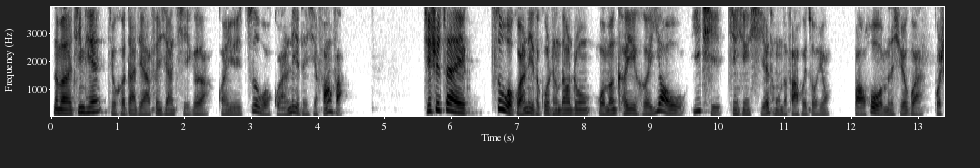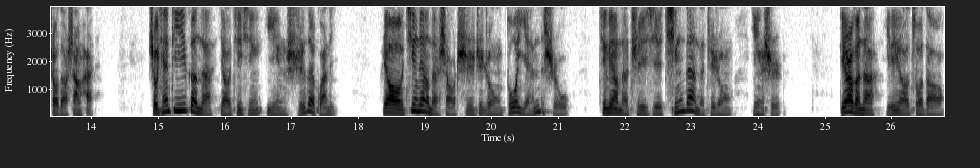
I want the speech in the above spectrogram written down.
那么今天就和大家分享几个关于自我管理的一些方法。其实，在自我管理的过程当中，我们可以和药物一起进行协同的发挥作用，保护我们的血管不受到伤害。首先，第一个呢，要进行饮食的管理，要尽量的少吃这种多盐的食物，尽量的吃一些清淡的这种饮食。第二个呢，一定要做到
